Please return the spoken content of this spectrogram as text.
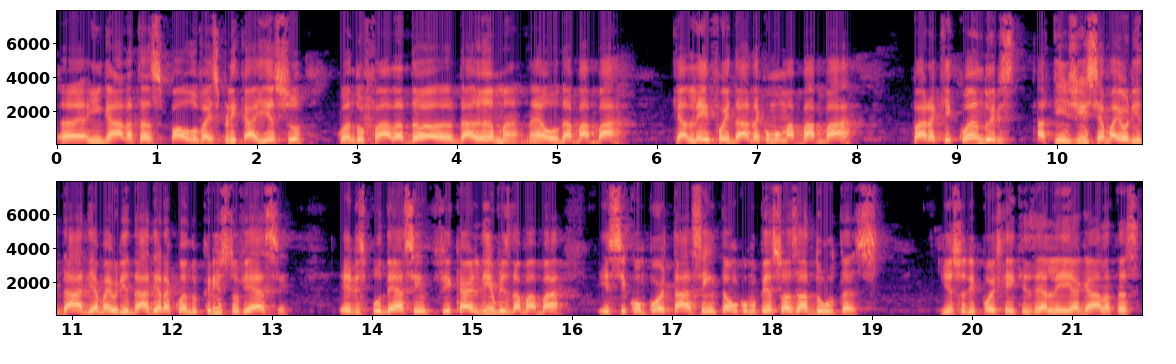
Uh, em Gálatas, Paulo vai explicar isso quando fala do, da ama, né, ou da babá, que a lei foi dada como uma babá para que quando eles atingissem a maioridade, e a maioridade era quando Cristo viesse, eles pudessem ficar livres da babá e se comportassem então como pessoas adultas. Isso depois, quem quiser, leia Gálatas,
